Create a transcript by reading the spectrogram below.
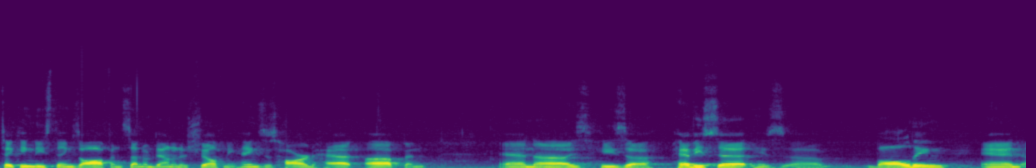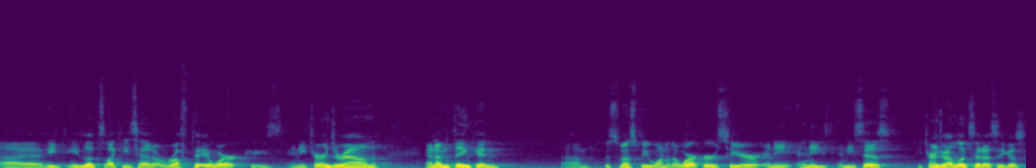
taking these things off and setting them down on a shelf, and he hangs his hard hat up, and, and uh, he's, he's uh, heavy set, he's uh, balding, and uh, he, he looks like he's had a rough day of work. He's, and he turns around, and I'm thinking, um, this must be one of the workers here. And he, and, he, and he says, he turns around, looks at us, and he goes,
